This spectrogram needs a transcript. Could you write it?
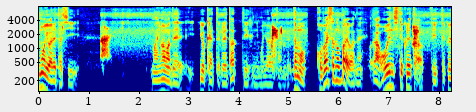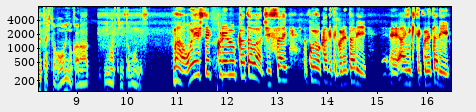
も言われたし、まあ、今までよくやってくれたっていうふうにも言われたんで。でも小林さんの場合はねあ応援してくれたって言ってくれた人が多いのかな今聞いて思うんですまあ応援してくれる方は実際声をかけてくれたり、えー、会いに来てくれたり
